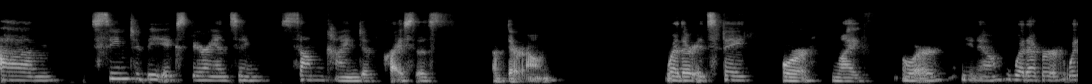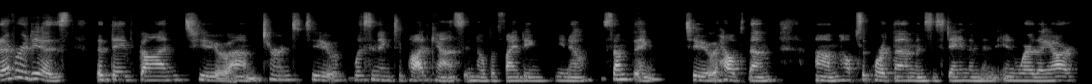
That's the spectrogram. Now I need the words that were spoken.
um, seem to be experiencing some kind of crisis of their own, whether it's faith or life or you know whatever whatever it is that they've gone to um, turned to listening to podcasts in hope of finding you know something to help them um, help support them and sustain them in, in where they are.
